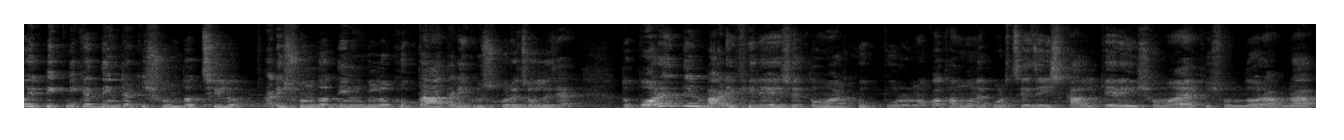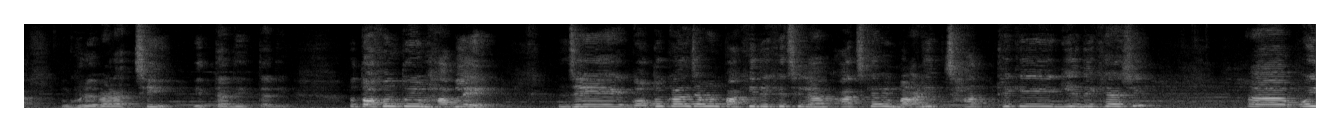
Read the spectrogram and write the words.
ওই পিকনিকের দিনটা কি সুন্দর ছিল আর এই সুন্দর দিনগুলো খুব তাড়াতাড়ি হুশ করে চলে যায়। তো পরের দিন বাড়ি ফিরে এসে তোমার খুব পুরনো কথা মনে পড়ছে যে কালকের এই সময় কি সুন্দর আমরা ঘুরে বেড়াচ্ছি, ইত্যাদি ইত্যাদি। তো তখন তুমি ভাবলে যে গতকাল যেমন পাখি দেখেছিলাম, আজকে আমি বাড়ির ছাদ থেকে গিয়ে দেখে আসি। ওই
